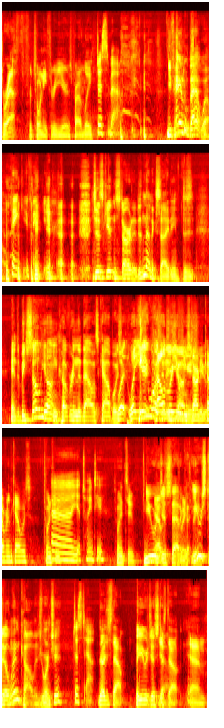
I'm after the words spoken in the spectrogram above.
breath for 23 years, probably. Just about. You've handled that well. Thank you, thank you. Just getting started. Isn't that exciting? Does it, and to be so young covering the Dallas Cowboys. What, what He year? wasn't How old were you when you started you. covering the Cowboys? 23? Uh, yeah, 22. 22. You were Yeah, just out of. co- You were still in college, weren't you? Just out. No, just out. You were just just out. Um,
